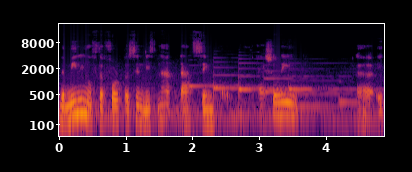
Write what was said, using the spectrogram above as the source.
the meaning of the 4% is not that simple actually uh, it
